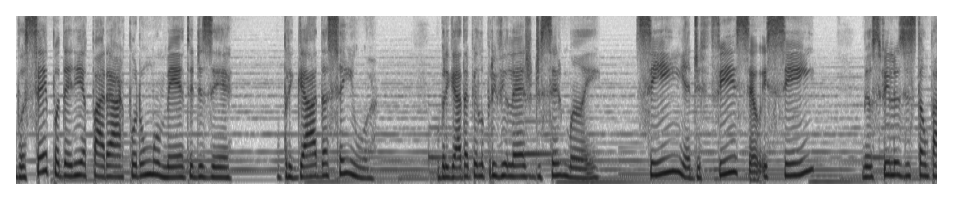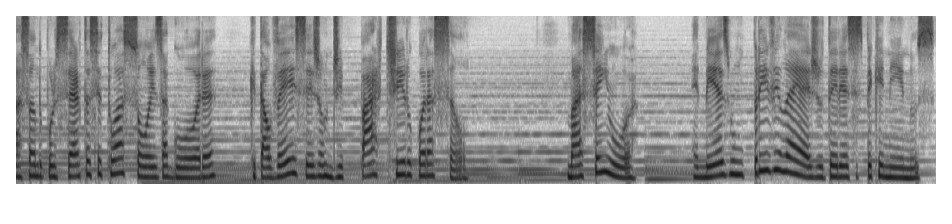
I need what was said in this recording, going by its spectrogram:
Você poderia parar por um momento e dizer: Obrigada, Senhor Obrigada pelo privilégio de ser mãe. Sim, é difícil e sim, meus filhos estão passando por certas situações agora que talvez sejam de partir o coração. Mas, Senhor, é mesmo um privilégio ter esses pequeninos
